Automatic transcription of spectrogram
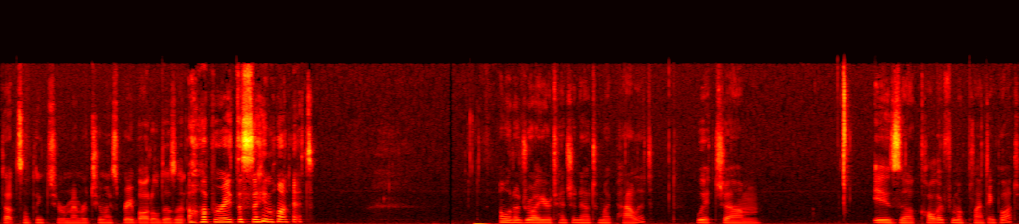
that's something to remember too. My spray bottle doesn't operate the same on it. I want to draw your attention now to my palette, which um, is a collar from a planting pot.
